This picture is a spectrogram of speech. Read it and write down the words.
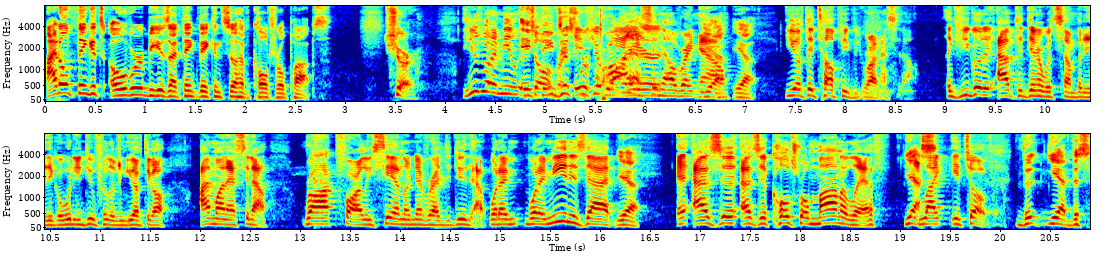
I don't think it's over because I think they can still have cultural pops. Sure. Here's what I mean. It's If they over. just if you're on require- SNL right now, Yeah, yeah. You have to tell people you're on SNL. Like if you go to, out to dinner with somebody, they go, "What do you do for a living?" You have to go, "I'm on SNL." Rock, Farley, Sandler never had to do that. What I what I mean is that Yeah. as a, as a cultural monolith, Yes. like it's over. The yeah, this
